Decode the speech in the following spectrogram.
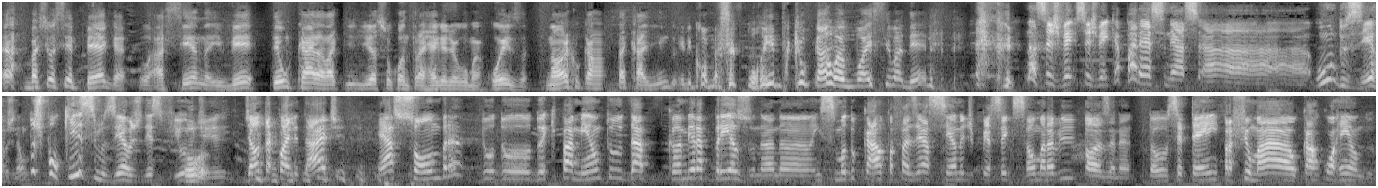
É, mas se você pega a cena e vê, tem um cara lá que dia sou contra a regra de alguma coisa, na hora que o carro tá caindo, ele começa a correr porque o carro vai voar em cima dele. Não, vocês veem, vocês veem que aparece, né? a- a- um dos erros, né? Um dos pouquíssimos erros desse filme Oh. de, de alta qualidade é a sombra do, do, do equipamento da câmera preso na, na- em cima do carro pra fazer a cena de perseguição maravilhosa, né? Então você tem pra filmar o carro correndo.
